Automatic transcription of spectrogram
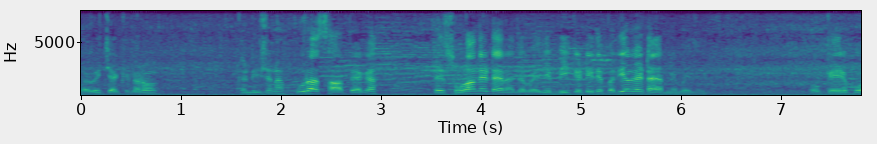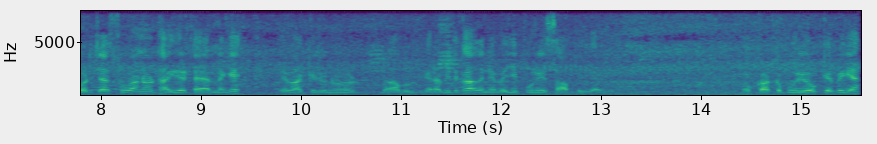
ਲਓ ਵੀ ਚੈੱਕ ਕਰੋ। ਕੰਡੀਸ਼ਨ ਪੂਰਾ ਸਾਫ਼ ਹੈਗਾ। ਤੇ 16 ਦੇ ਟਾਇਰਾਂ 'ਚ ਆ ਬਾਈ ਜੀ BKT ਦੇ ਵਧੀਆ ਵਾਲੇ ਟਾਇਰ ਨੇ ਬਾਈ ਜੀ। ਓਕੇ ਰਿਪੋਰਟ 'ਚ 16 ਨੂੰ 28 ਦੇ ਟਾਇਰ ਨੇਗੇ, ਤੇ ਬਾਕੀ ਤੁਹਾਨੂੰ ਡਾਬਲ ਵਗੈਰਾ ਵੀ ਦਿਖਾ ਦਿੰਨੇ ਬਾਈ ਜੀ, ਪੂਰੇ ਸਾਫ਼ ਪਈ ਜਾਵੇ ਉਹ ਕੱਕ ਪੂਰੀ ਓਕੇ ਪਈ ਆ।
